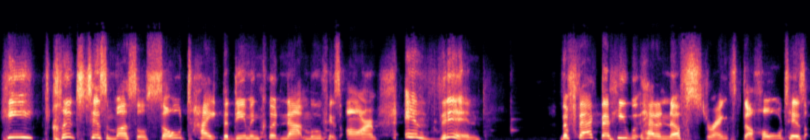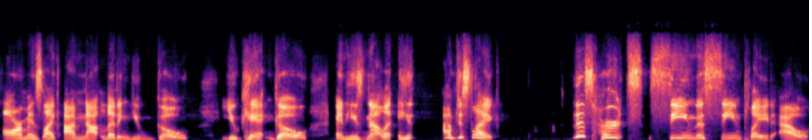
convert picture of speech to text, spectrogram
He clenched his muscles so tight the demon could not move his arm. And then the fact that he w- had enough strength to hold his arm is like i'm not letting you go you can't go and he's not let he i'm just like this hurts seeing this scene played out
